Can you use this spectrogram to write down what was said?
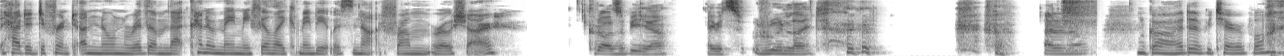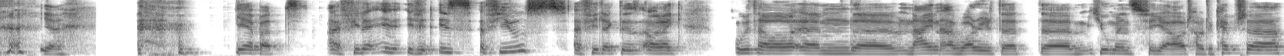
had a different unknown rhythm, that kind of made me feel like maybe it was not from Roshar. could also be yeah. Maybe it's ruin light. I don't know. Oh God, that'd be terrible. Yeah. yeah, but I feel like if, it is a Fused, I feel like this, or like with our um, the nine are worried that the humans figure out how to capture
